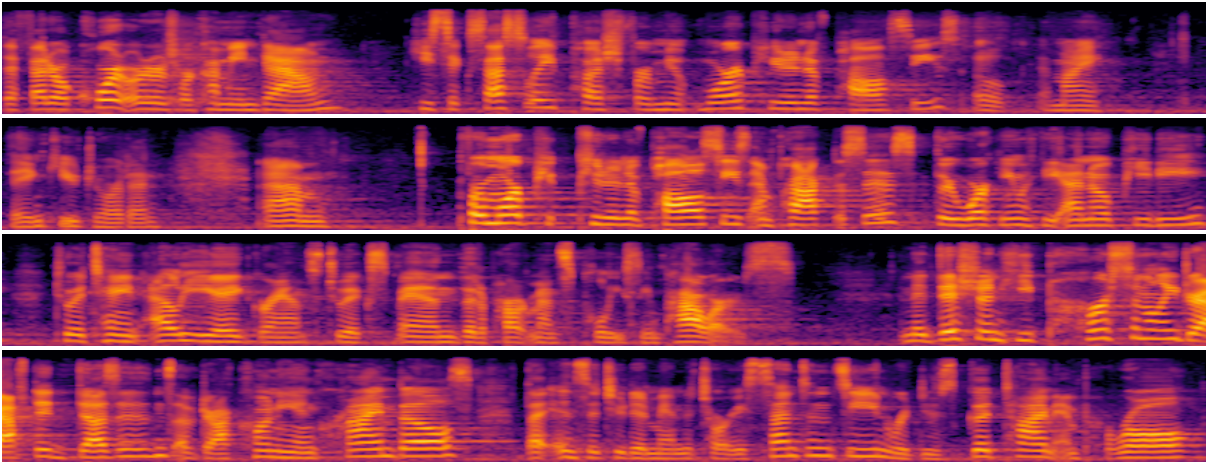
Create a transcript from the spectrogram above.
the federal court orders were coming down, he successfully pushed for more punitive policies. Oh, am I? Thank you, Jordan. Um, for more punitive policies and practices through working with the NOPD to attain LEA grants to expand the department's policing powers. In addition, he personally drafted dozens of draconian crime bills that instituted mandatory sentencing, reduced good time, and parole,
